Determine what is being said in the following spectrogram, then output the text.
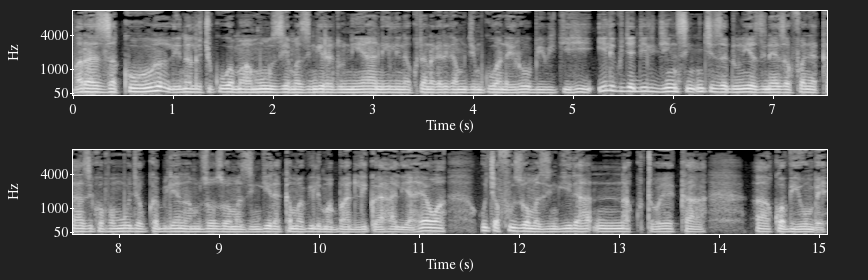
Baraza kuu linalochukua maamuzi ya mazingira duniani linakutana katika mji mkuu wa Nairobi wiki hii ili kujadili jinsi nchi za dunia zinaweza kufanya kazi kwa pamoja kukabiliana na mzozo wa mazingira kama vile mabadiliko ya hali ya hewa, uchafuzi wa mazingira na kutoweka uh, kwa viumbe.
